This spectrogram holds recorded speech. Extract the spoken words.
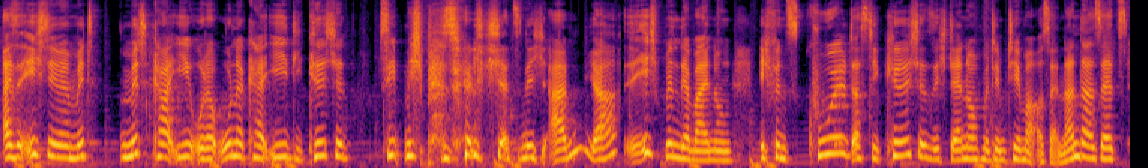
Also ich nehme mit, mit KI oder ohne KI, die Kirche zieht mich persönlich jetzt nicht an, ja. Ich bin der Meinung, ich finde es cool, dass die Kirche sich dennoch mit dem Thema auseinandersetzt.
